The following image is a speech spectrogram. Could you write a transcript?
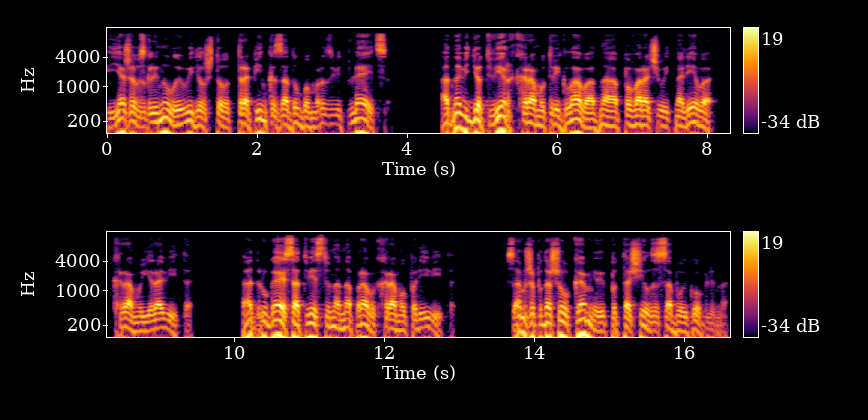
я же взглянул и увидел, что тропинка за дубом разветвляется. Одна ведет вверх к храму Триглава, одна поворачивает налево к храму Яровита, а другая, соответственно, направо к храму Паревита. Сам же подошел к камню и подтащил за собой гоблина.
